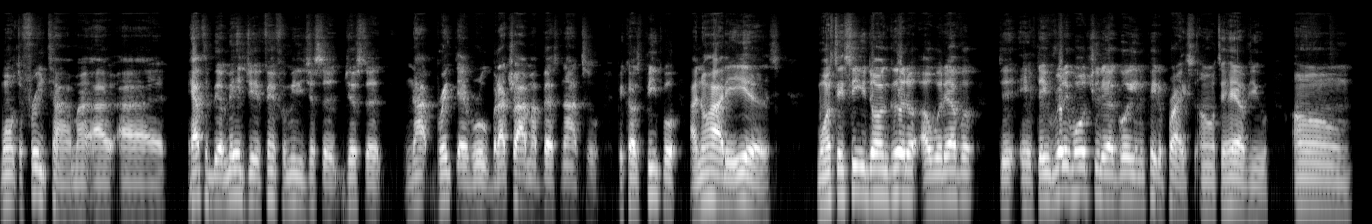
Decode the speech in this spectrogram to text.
want the free time. I I, I have to be a major event for me to just to just to not break that rule. But I try my best not to because people I know how it is. Once they see you doing good or, or whatever, if they really want you, they'll go ahead and pay the price um, to have you. Um,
